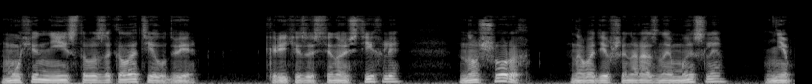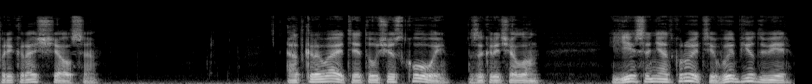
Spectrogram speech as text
Мухин неистово заколотил в дверь. Крики за стеной стихли, но шорох, наводивший на разные мысли, не прекращался. «Открывайте, это участковый!» — закричал он. «Если не откроете, выбью дверь».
